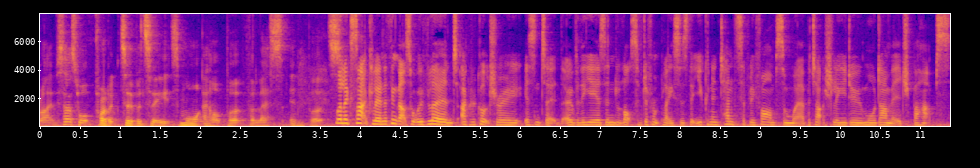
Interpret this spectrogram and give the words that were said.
Right, so that's what productivity. It's more output for less inputs. Well, exactly, and I think that's what we've learned agriculturally, isn't it, over the years in lots of different places that you can intensively farm somewhere, but actually you do more damage. Perhaps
